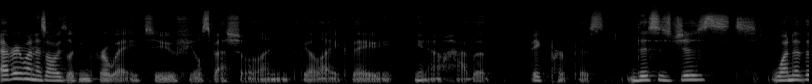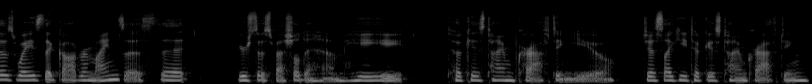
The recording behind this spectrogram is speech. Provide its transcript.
everyone is always looking for a way to feel special and feel like they, you know, have a big purpose. This is just one of those ways that God reminds us that you're so special to Him. He took His time crafting you, just like He took His time crafting,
